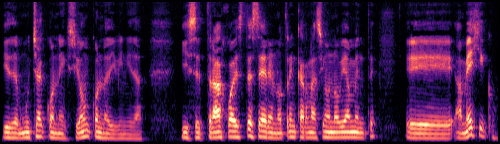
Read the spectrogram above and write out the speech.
y de mucha conexión con la divinidad. Y se trajo a este ser en otra encarnación, obviamente, eh, a México,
